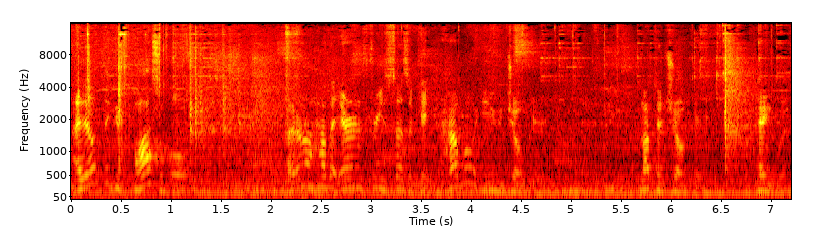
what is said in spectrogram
I don't think it's possible. I don't know how the Aaron Freeze does it. Okay, how about you, Joker? Not the Joker, the Penguin.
